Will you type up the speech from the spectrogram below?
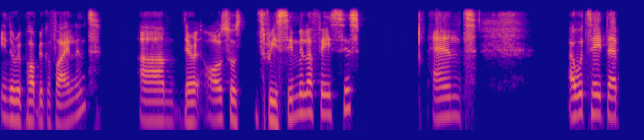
in the Republic of Ireland. Um, there are also three similar phases. And I would say that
